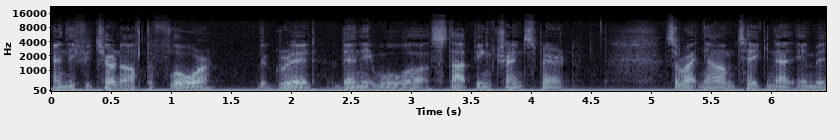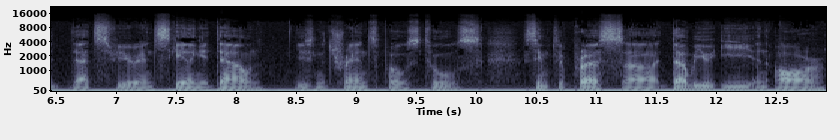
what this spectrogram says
And if you turn off the floor, the grid, then it will uh, stop being transparent. So right now I'm taking that image, that sphere and scaling it down using the transpose tools. Simply press uh, W, E, and R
